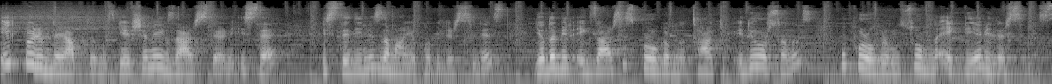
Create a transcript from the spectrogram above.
İlk bölümde yaptığımız gevşeme egzersizlerini ise istediğiniz zaman yapabilirsiniz ya da bir egzersiz programını takip ediyorsanız bu programın sonuna ekleyebilirsiniz.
